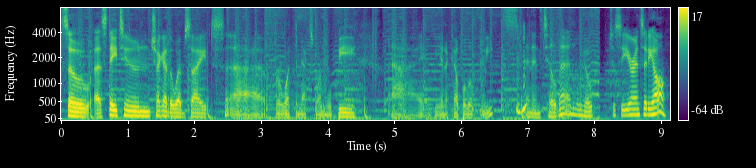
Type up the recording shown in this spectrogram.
So uh, stay tuned. Check out the website uh, for what the next one will be. Uh, it'll be in a couple of weeks. Mm-hmm. And until then, we hope to see you around City Hall.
